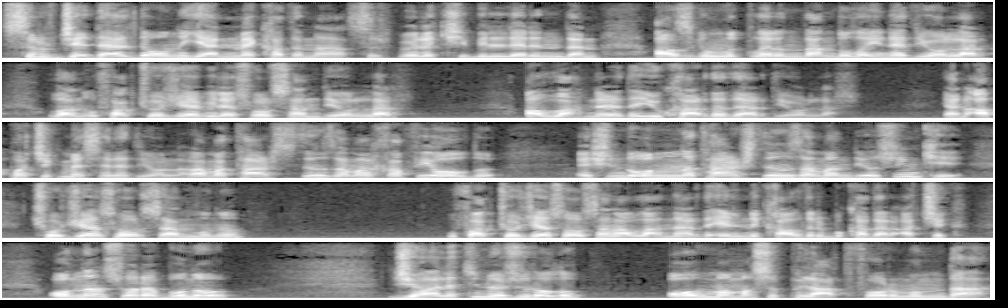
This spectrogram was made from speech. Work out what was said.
sırf cedelde onu yenmek adına sırf böyle kibirlerinden azgınlıklarından dolayı ne diyorlar? Ulan ufak çocuğa bile sorsan diyorlar Allah nerede yukarıda der diyorlar. Yani apaçık mesele diyorlar ama tartıştığın zaman kafi oldu. E şimdi onunla tartıştığın zaman diyorsun ki çocuğa sorsan bunu ufak çocuğa sorsan Allah nerede elini kaldırır bu kadar açık. Ondan sonra bunu cehaletin özür olup olmaması platformunda,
